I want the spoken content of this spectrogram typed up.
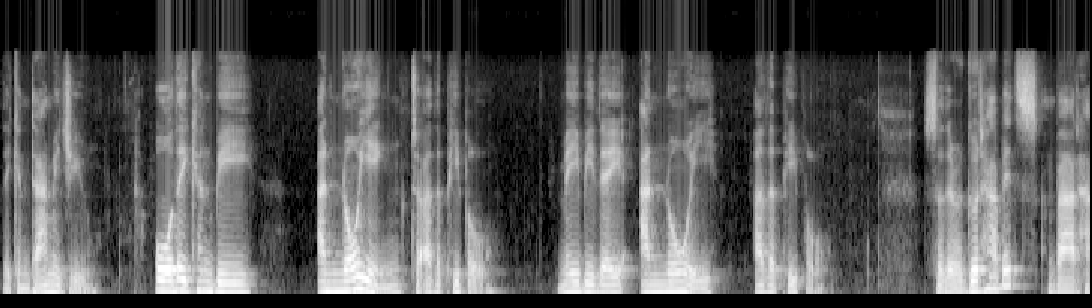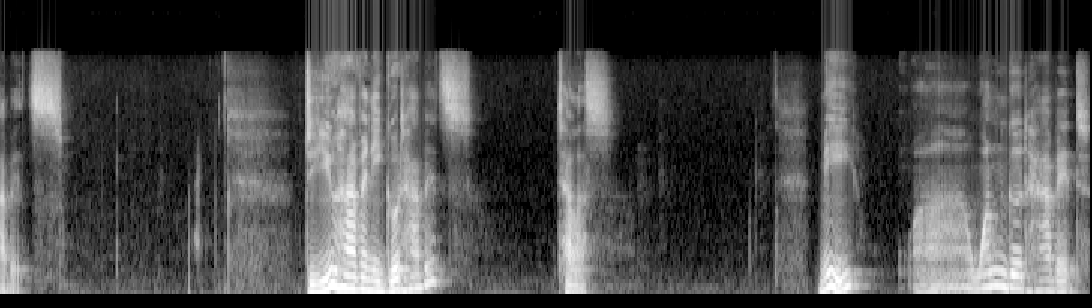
they can damage you. Or they can be annoying to other people. Maybe they annoy other people. So there are good habits and bad habits. Do you have any good habits? Tell us. Me, uh, one good habit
